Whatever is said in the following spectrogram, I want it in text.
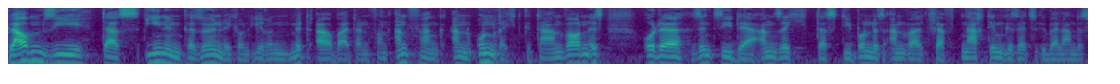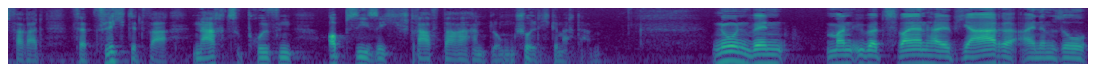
Glauben Sie, dass Ihnen persönlich und Ihren Mitarbeitern von Anfang an Unrecht getan worden ist? Oder sind Sie der Ansicht, dass die Bundesanwaltschaft nach dem Gesetz über Landesverrat verpflichtet war, nachzuprüfen, ob Sie sich strafbarer Handlungen schuldig gemacht haben? Nun, wenn man über zweieinhalb Jahre einem so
